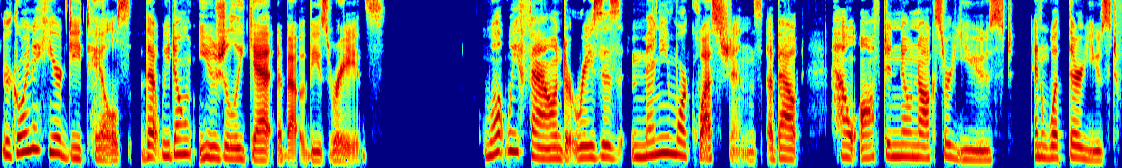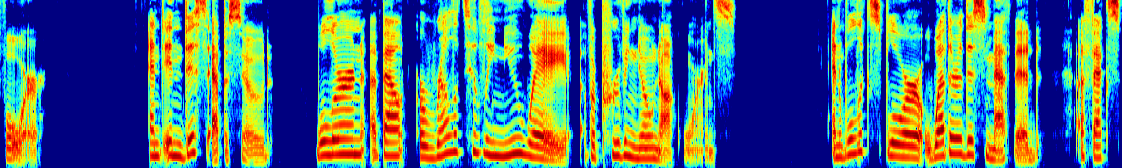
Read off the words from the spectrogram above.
you're going to hear details that we don't usually get about these raids. What we found raises many more questions about how often no knocks are used and what they're used for. And in this episode, we'll learn about a relatively new way of approving no knock warrants. And we'll explore whether this method affects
